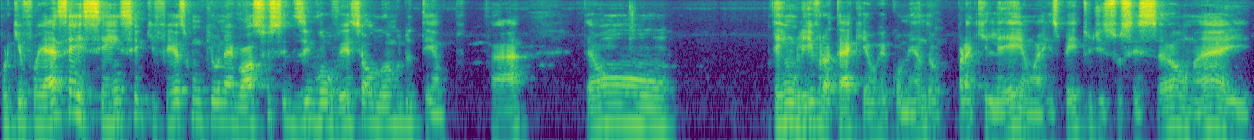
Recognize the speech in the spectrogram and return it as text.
Porque foi essa essência que fez com que o negócio se desenvolvesse ao longo do tempo. Tá? Então, tem um livro até que eu recomendo para que leiam a respeito de sucessão né, e,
